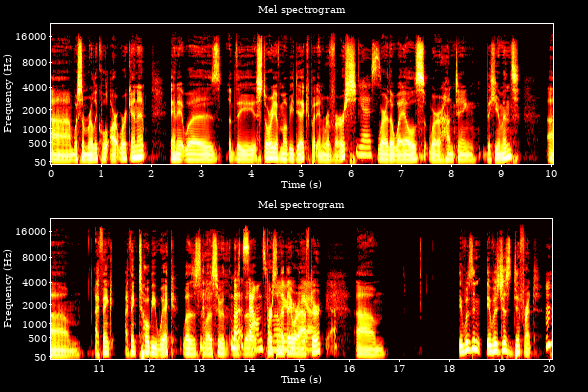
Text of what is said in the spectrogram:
Um, with some really cool artwork in it, and it was the story of Moby Dick, but in reverse Yes. where the whales were hunting the humans. Um, I think I think Toby Wick was was who was the person that they familiar. were Yeah, after. Yeah. Um, it wasn't. It was just different. Mhm.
